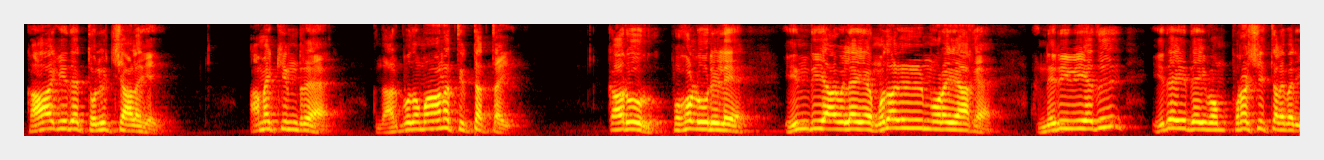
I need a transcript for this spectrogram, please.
காகித தொழிற்சாலையை அமைக்கின்ற அந்த அற்புதமான திட்டத்தை கரூர் புகழூரிலே இந்தியாவிலேயே முதல் முறையாக நிறுவியது. இதய தெய்வம் புரட்சித் தலைவர்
